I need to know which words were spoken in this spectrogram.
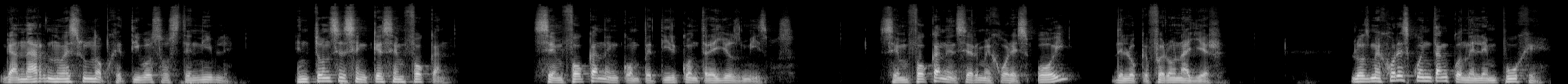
Ganar no es un objetivo sostenible. Entonces, ¿en qué se enfocan? Se enfocan en competir contra ellos mismos. Se enfocan en ser mejores hoy de lo que fueron ayer. Los mejores cuentan con el empuje,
